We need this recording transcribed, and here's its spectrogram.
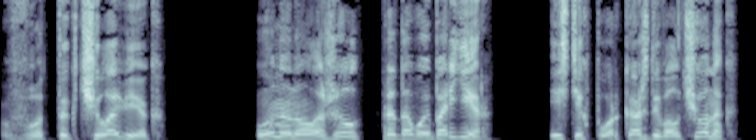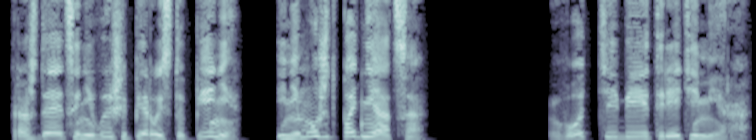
Вот так человек. Он и наложил родовой барьер, и с тех пор каждый волчонок рождается не выше первой ступени и не может подняться. Вот тебе и третья мера.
